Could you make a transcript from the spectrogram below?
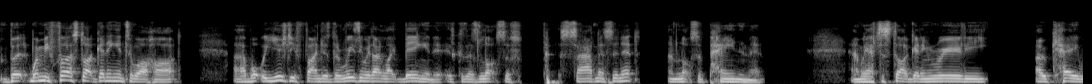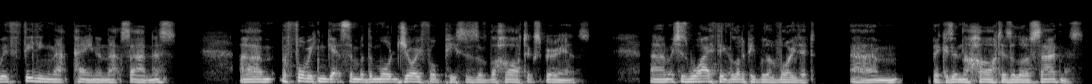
but when we first start getting into our heart, uh, what we usually find is the reason we don't like being in it is because there's lots of sadness in it and lots of pain in it, and we have to start getting really okay with feeling that pain and that sadness um, before we can get some of the more joyful pieces of the heart experience, um, which is why I think a lot of people avoid it um, because in the heart is a lot of sadness.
